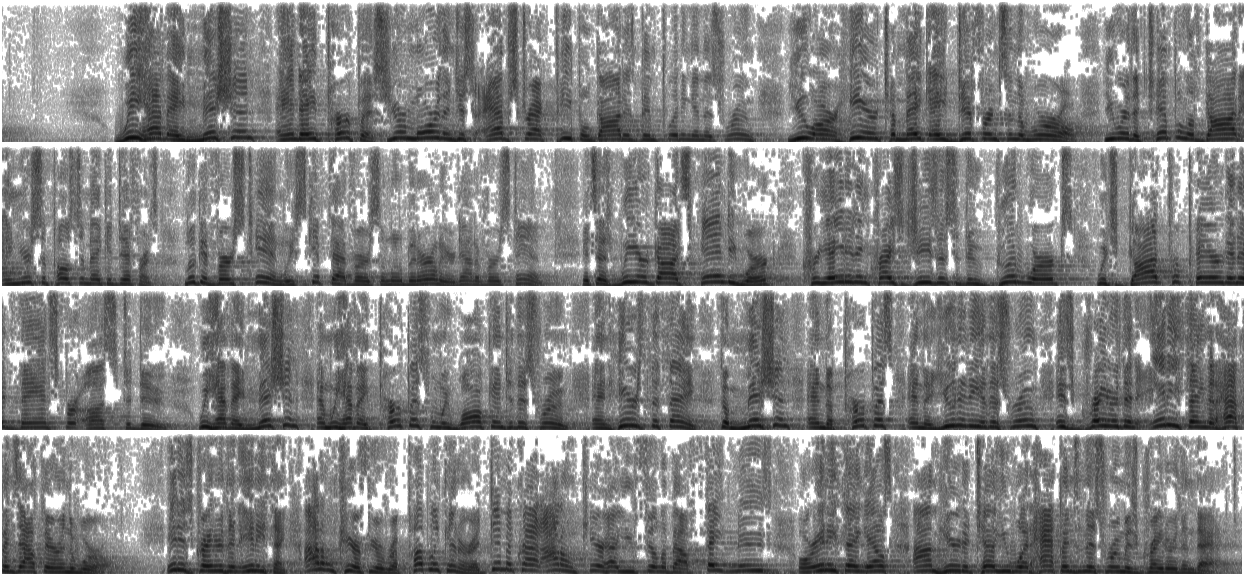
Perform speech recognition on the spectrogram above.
We have a mission and a purpose. You're more than just abstract people God has been putting in this room. You are here to make a difference in the world. You are the temple of God and you're supposed to make a difference. Look at verse 10. We skipped that verse a little bit earlier, down to verse 10. It says, We are God's handiwork, created in Christ Jesus to do good works, which God prepared in advance for us to do. We have a mission and we have a purpose when we walk into this room. And here's the thing the mission and the purpose and the unity of this room is greater than anything that happens out there in the world. It is greater than anything. I don't care if you're a Republican or a Democrat. I don't care how you feel about fake news or anything else. I'm here to tell you what happens in this room is greater than that.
